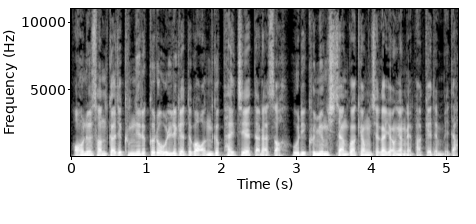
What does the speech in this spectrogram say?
어느 선까지 금리를 끌어올리겠다고 언급할지에 따라서 우리 금융시장과 경제가 영향을 받게 됩니다.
